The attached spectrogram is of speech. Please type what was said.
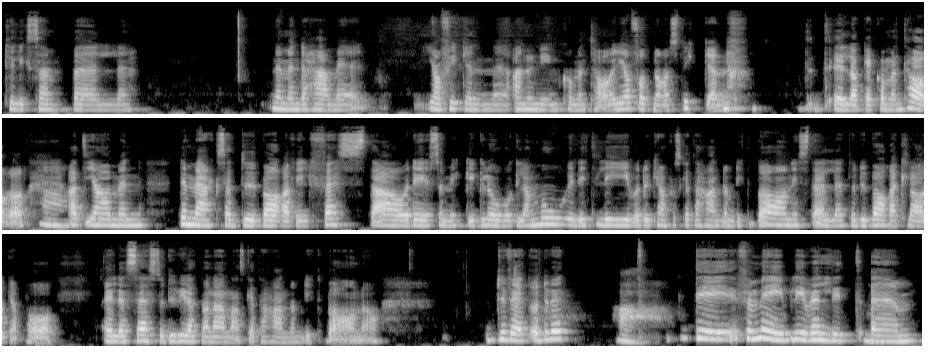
till exempel, nej men det här med, jag fick en anonym kommentar, eller jag har fått några stycken elaka kommentarer. Mm. Att ja men det märks att du bara vill festa och det är så mycket glow och glamour i ditt liv och du kanske ska ta hand om ditt barn istället och du bara klagar på LSS och du vill att någon annan ska ta hand om ditt barn. Och, du vet, och du vet, ah. det för mig blir väldigt, mm. um,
